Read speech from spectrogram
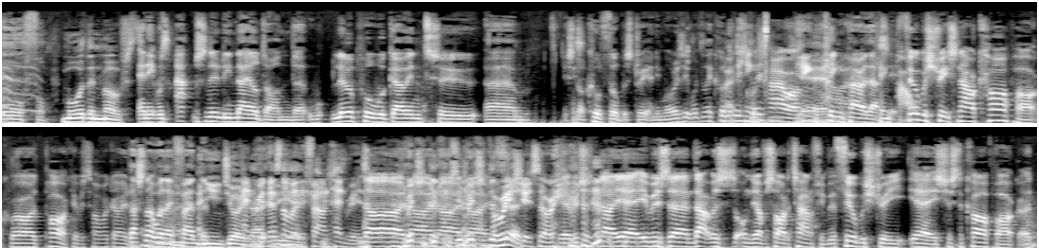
awful. more than most. and it was absolutely nailed on that Liverpool were going to. Um, it's not called Filbert Street anymore, is it? What do they call it? Uh, these King days? Power. King, King King Power. Power. That's King it. Power. Filbert Street's now a car park where I park every time I go there. That's not where they found and the you enjoy Henry, that. that's do not where they found Henry. is? No, Richard no, the- no, is it no. Richard the Oh, third? Richard, sorry. Yeah, Richard, no, yeah, it was um, that was on the other side of town, I think. But Filbert Street, yeah, it's just a car park, a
